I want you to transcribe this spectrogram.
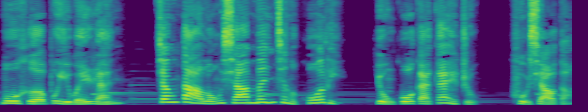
木盒不以为然，将大龙虾焖进了锅里，用锅盖盖住。苦笑道：“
